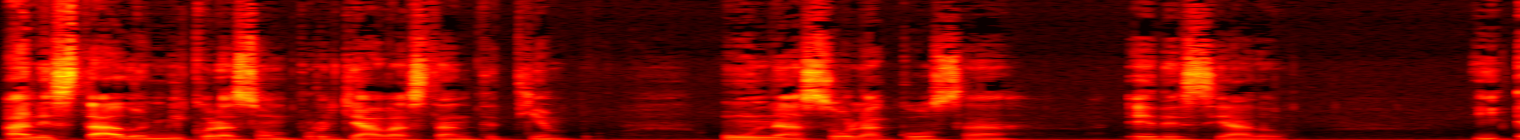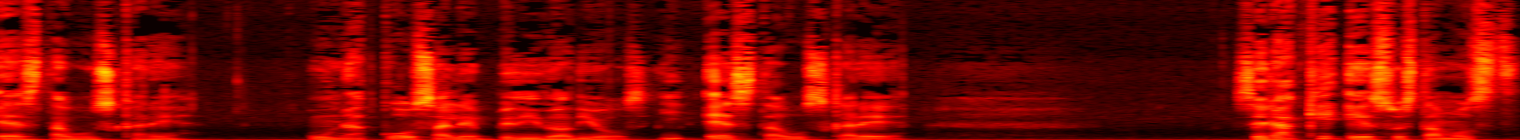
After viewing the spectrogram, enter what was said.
han estado en mi corazón por ya bastante tiempo. Una sola cosa he deseado y esta buscaré. Una cosa le he pedido a Dios y esta buscaré. ¿Será que eso estamos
